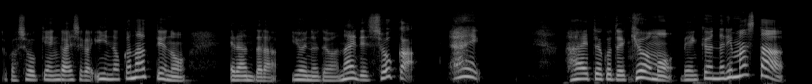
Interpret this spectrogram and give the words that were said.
とか証券会社がいいのかなっていうのを選んだら良いのではないでしょうか。はいはいということで今日も勉強になりました。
